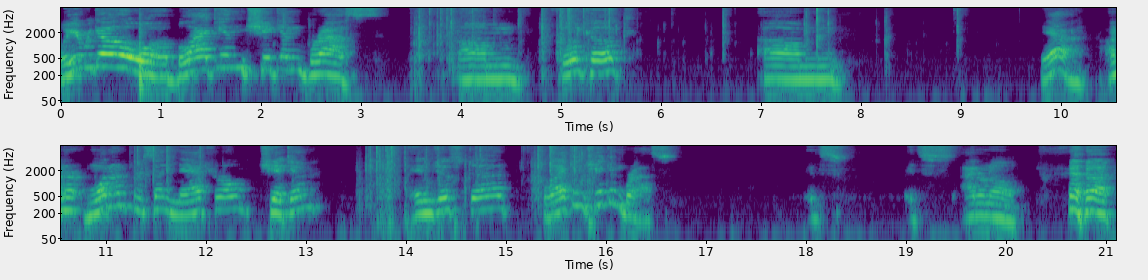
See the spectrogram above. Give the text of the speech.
Well, here we go. Uh, blackened chicken breasts. Um, fully cooked. Um, yeah, 100% natural chicken and just uh, blackened chicken breasts. It's, it's, I don't know.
